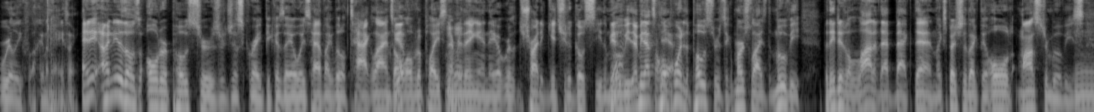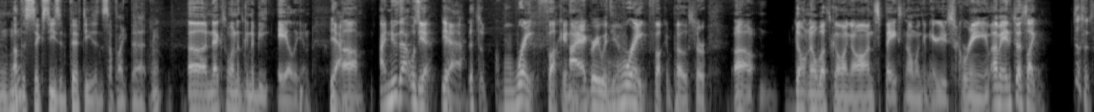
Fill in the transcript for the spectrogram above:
really fucking amazing. Any any of those older posters are just great because they always have like little taglines Yep. all over the place and everything, and they really try to get you to go see the Yeah. movie. I mean, that's the whole Yeah. point of the poster is to commercialize the movie. But they did a lot of that back then, like especially like the old monster movies of the '60s and '50s and stuff like that. Uh, next one is going to be Alien. Yeah, Um, I knew that was yeah, yeah. It's a great fucking. I agree with you. Great fucking poster. Uh, don't know what's going on. Space. No one can hear you scream. I mean, it's just like this is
